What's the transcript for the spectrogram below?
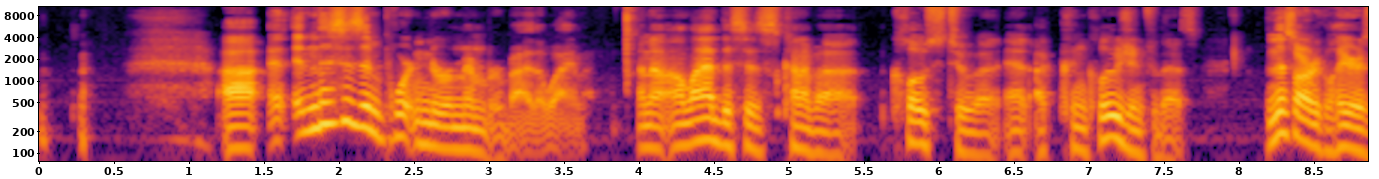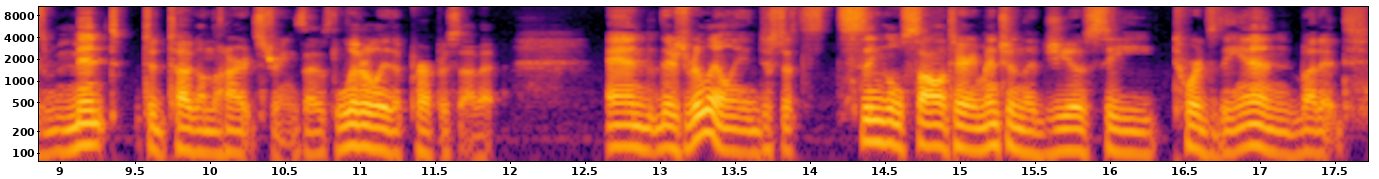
uh, and, and, this is important to remember, by the way. And I'll add this as kind of a close to a, a conclusion for this. And this article here is meant to tug on the heartstrings. That is literally the purpose of it. And there's really only just a single solitary mention of the GOC towards the end, but it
